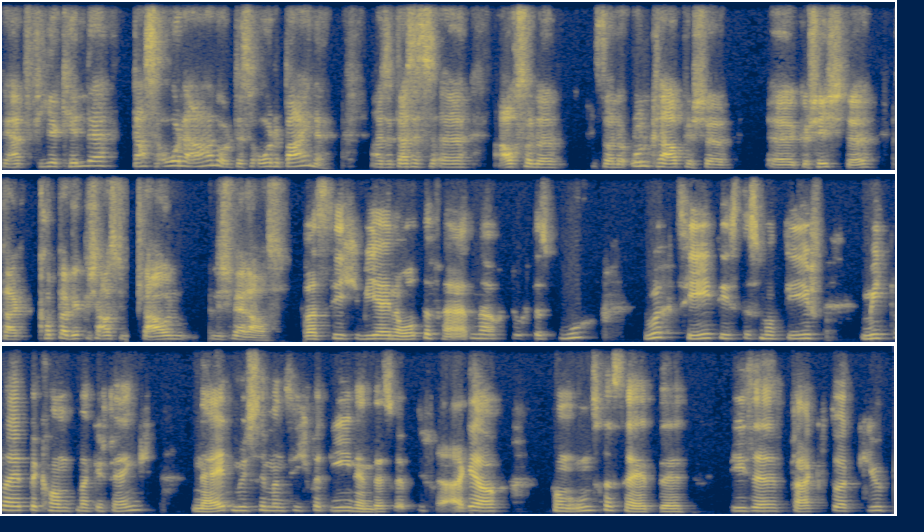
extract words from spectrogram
Der hat vier Kinder das ohne Arme und das ohne Beine. Also das ist äh, auch so eine, so eine unglaubliche äh, Geschichte. Da kommt man wirklich aus dem Staunen nicht mehr raus. Was sich wie ein roter Faden auch durch das Buch durchzieht, ist das Motiv, Mitleid bekommt man geschenkt, Neid müsse man sich verdienen. Deshalb die Frage auch von unserer Seite, dieser Faktor Glück.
